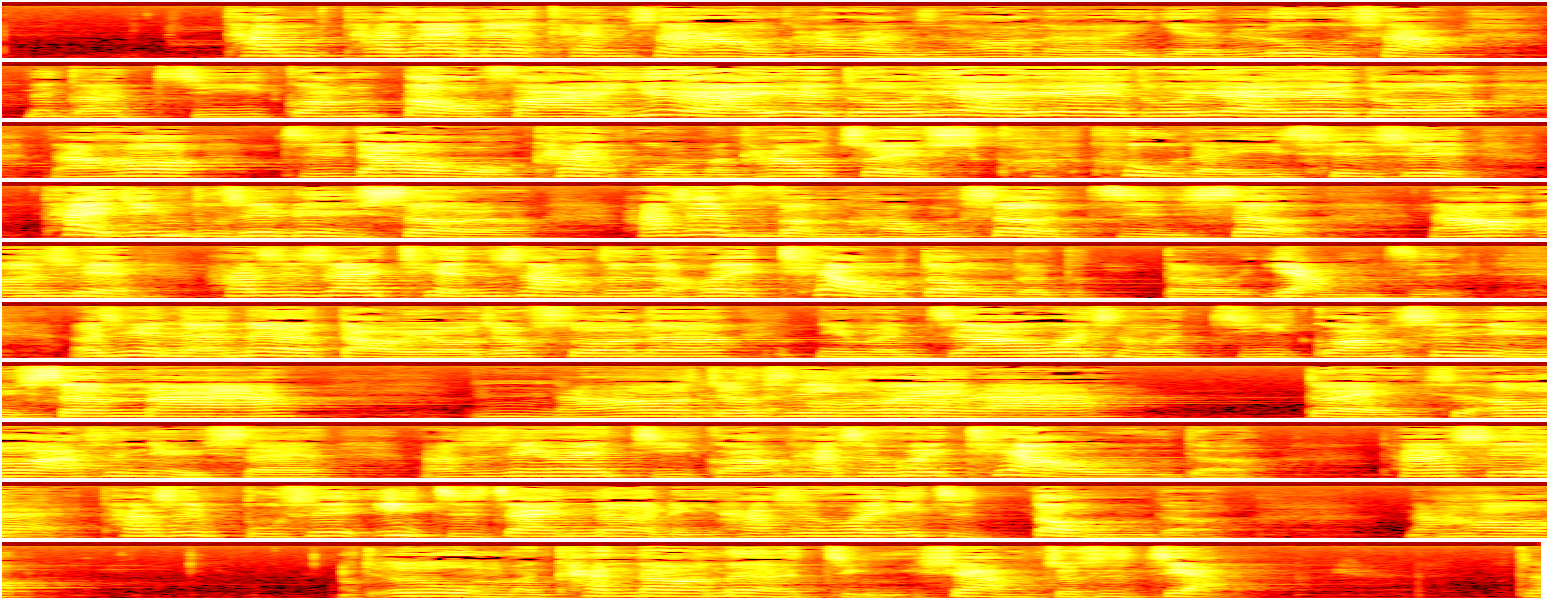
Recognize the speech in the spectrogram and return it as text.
他他在那个 campsite 让我看完之后呢，沿路上那个极光爆发了越来越多，越来越多，越来越多，然后直到我看我们看到最酷的一次是，它已经不是绿色了，它是粉红色、紫色，然后而且它是在天上真的会跳动的的样子。而且呢，那个导游就说呢，你们知道为什么极光是女生吗？嗯，然后就是因为，对，是欧拉是女生，然后就是因为极光它是会跳舞的，它是它是不是一直在那里，它是会一直动的。然后就是我们看到那个景象就是这样，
